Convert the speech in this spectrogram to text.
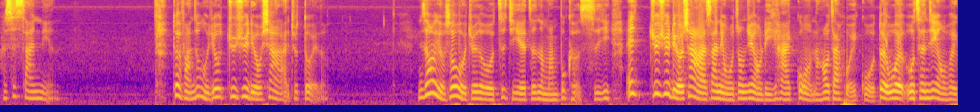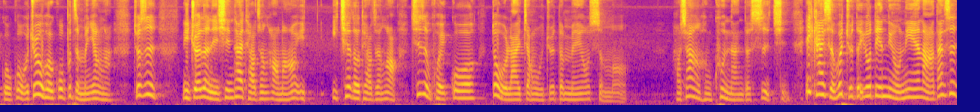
还是三年？对，反正我就继续留下来就对了。你知道，有时候我觉得我自己也真的蛮不可思议。诶，继续留下来三年，我中间有离开过，然后再回国。对我，我曾经有回国过，我觉得回国不怎么样啊。就是你觉得你心态调整好，然后一一切都调整好，其实回国对我来讲，我觉得没有什么好像很困难的事情。一开始会觉得有点扭捏啦，但是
